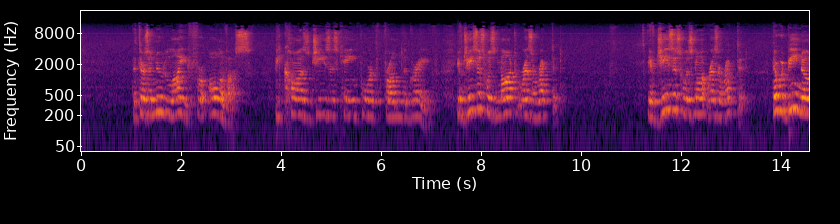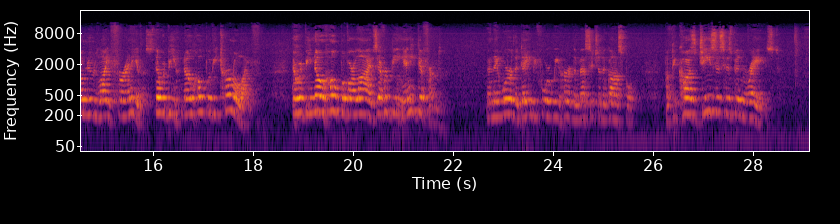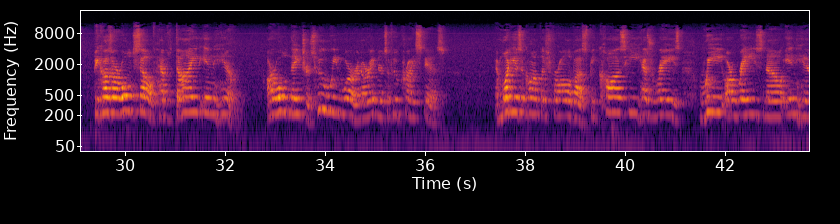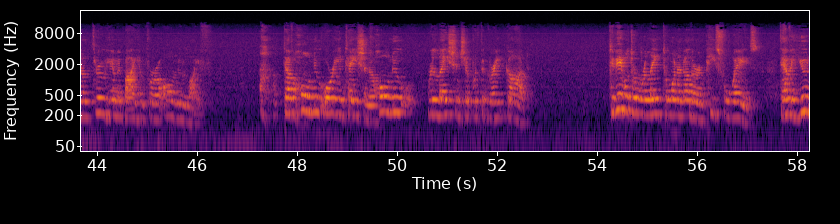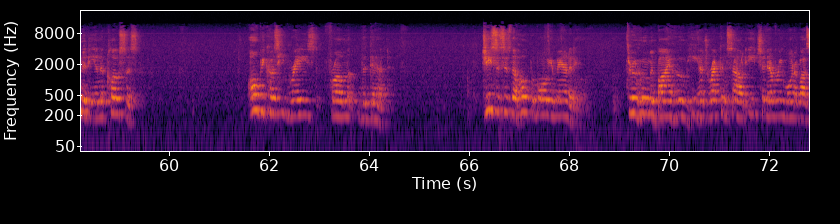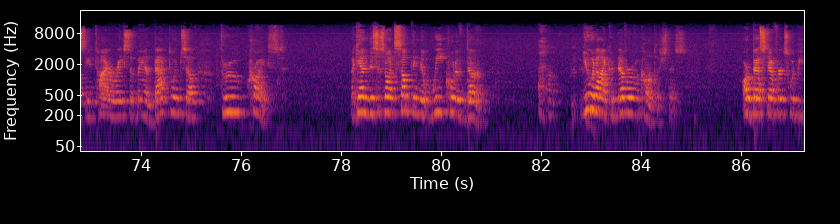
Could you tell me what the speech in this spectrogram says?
That there's a new life for all of us because Jesus came forth from the grave. If Jesus was not resurrected, if Jesus was not resurrected, there would be no new life for any of us. There would be no hope of eternal life. There would be no hope of our lives ever being any different than they were the day before we heard the message of the gospel. But because Jesus has been raised, because our old self has died in him, our old natures, who we were, and our ignorance of who Christ is, and what he has accomplished for all of us, because he has raised we are raised now in Him, through Him, and by Him for all new life. To have a whole new orientation, a whole new relationship with the great God. To be able to relate to one another in peaceful ways. To have a unity and a closeness. All because He raised from the dead. Jesus is the hope of all humanity through whom and by whom he has reconciled each and every one of us, the entire race of man, back to himself through Christ. Again, this is not something that we could have done. You and I could never have accomplished this. Our best efforts would be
